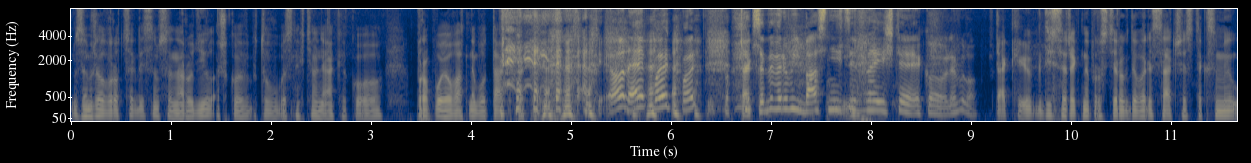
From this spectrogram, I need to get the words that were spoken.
zemřel v roce, kdy jsem se narodil, ačkoliv to vůbec nechtěl nějak jako propojovat nebo tak. tak... jo, ne, pojď, pojď. tak sebevědomí básníci to ještě jako nebylo. Tak když se řekne prostě rok 96, tak se mi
